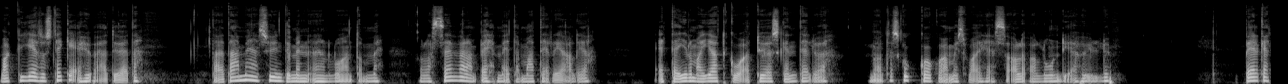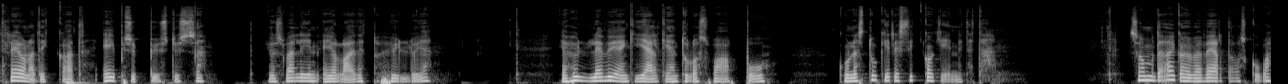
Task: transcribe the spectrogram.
Vaikka Jeesus tekee hyvää työtä, taitaa meidän syntyminen luontomme olla sen verran pehmeitä materiaalia, että ilman jatkuvaa työskentelyä me oltaisiin kuin kokoamisvaiheessa oleva lundia hylly. Pelkät reunatikkaat ei pysy pystyssä, jos väliin ei ole laitettu hyllyjä. Ja hyllylevyjenkin jälkeen tulos vaappuu, kunnes tukiristikko kiinnitetään. Se on muuten aika hyvä vertauskuva.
